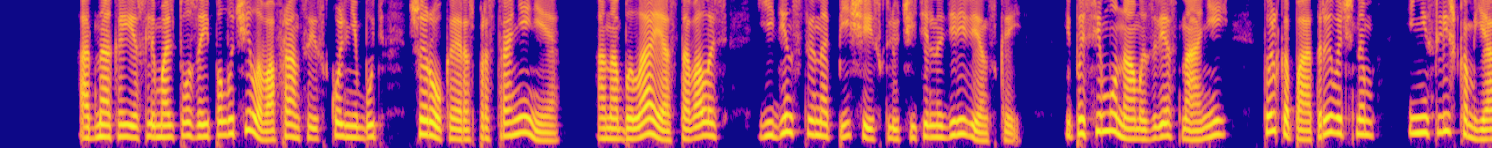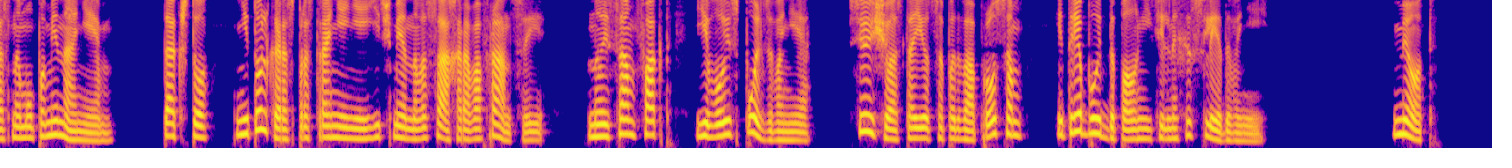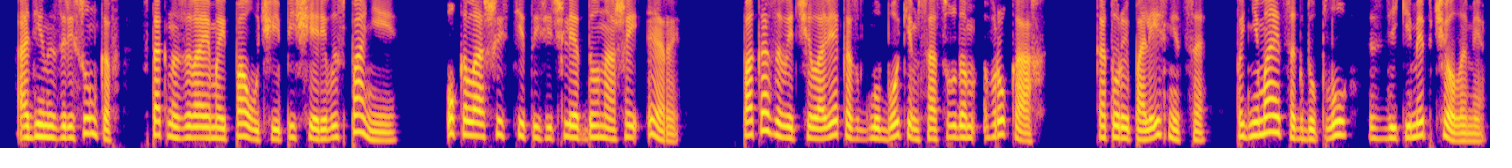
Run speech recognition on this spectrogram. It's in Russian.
Однако, если мальтоза и получила во Франции сколь-нибудь широкое распространение, она была и оставалась единственно пищей исключительно деревенской, и посему нам известно о ней только по отрывочным и не слишком ясным упоминаниям. Так что не только распространение ячменного сахара во Франции, но и сам факт его использования все еще остается под вопросом и требует дополнительных исследований. Мед. Один из рисунков в так называемой паучьей пещере в Испании, около 6 тысяч лет до нашей эры, показывает человека с глубоким сосудом в руках, который по лестнице поднимается к дуплу с дикими пчелами.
